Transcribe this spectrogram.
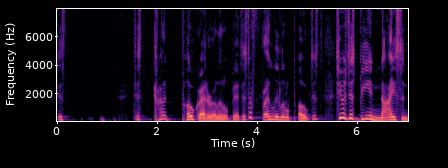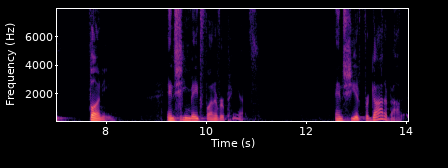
just, just kind of poke at her a little bit, just a friendly little poke. Just she was just being nice and funny. And she made fun of her pants. And she had forgot about it.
